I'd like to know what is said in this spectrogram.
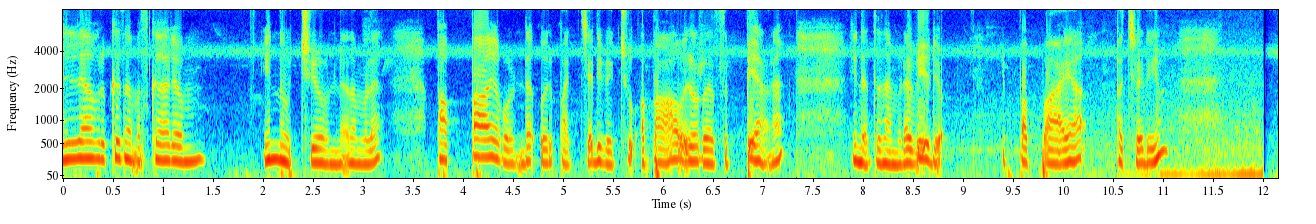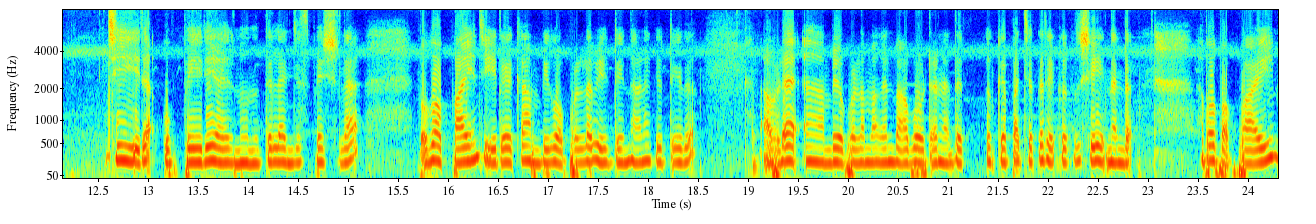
എല്ലാവർക്കും നമസ്കാരം. ഇന്ന് ഉച്ചയുണ്ട്. നമ്മൾ പപ്പായ കൊണ്ട് ഒരു പച്ചടി വെച്ചു. അപ്പോൾ ആ ഒരു റെസിപ്പിയാണ് ഇന്നത്തെ നമ്മുടെ വീഡിയോ. പപ്പായ പച്ചടിയും ചീര ഉപ്പേരിയായിരുന്നു ഇന്നത്തെ ലഞ്ച് സ്പെഷ്യൽ അപ്പോൾ പപ്പായും ചീരയൊക്കെ അമ്പികോപ്പുള്ള വീട്ടിൽ നിന്നാണ് കിട്ടിയത്. അവിടെ അമ്പി അമ്പികോപ്പുള്ള മകൻ ബാബോട്ടൻ അതൊക്കെ പച്ചക്കറിയൊക്കെ കൃഷി ചെയ്യുന്നുണ്ട്. അപ്പോൾ പപ്പായും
